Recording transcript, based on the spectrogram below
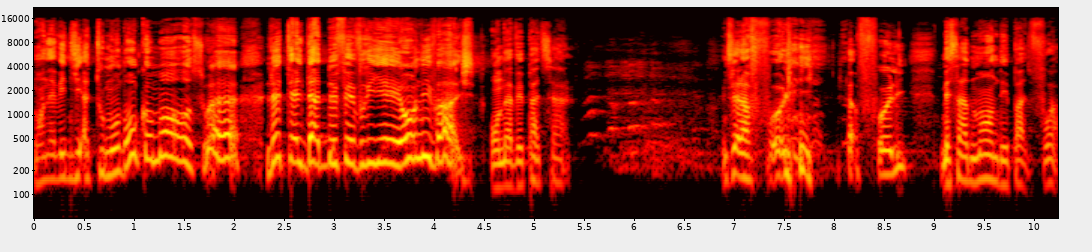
Mais on avait dit à tout le monde, on commence, ouais, le telle date de février, on y va. On n'avait pas de salle. C'est la folie, la folie. Mais ça demande des pas de foi.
